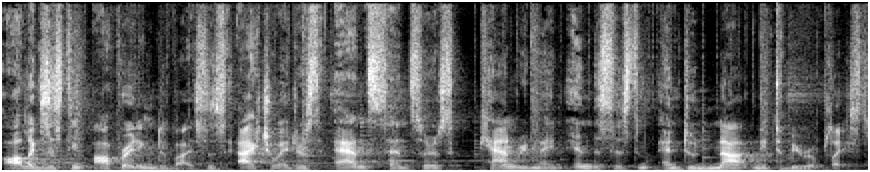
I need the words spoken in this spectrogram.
All existing operating devices, actuators, and sensors can remain in the system and do not need to be replaced.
